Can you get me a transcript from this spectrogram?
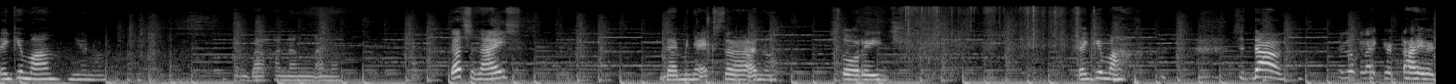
Thank you, ma'am. Yun, oh. Tambakan ng ano. That's nice. Dami niya extra, ano, storage. Thank you, ma. Sit down. You look like you're tired.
